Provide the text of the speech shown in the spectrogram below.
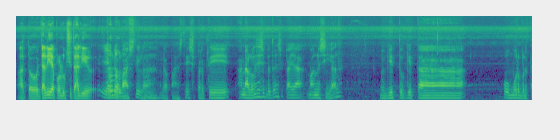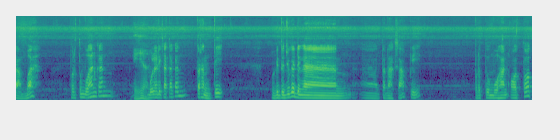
atau tadi ya produksi tadi Ya udah turun. pasti lah, udah pasti. Seperti analogi sih sebetulnya sih kayak manusia lah. Begitu kita umur bertambah, pertumbuhan kan Iya. boleh dikatakan terhenti. Begitu juga dengan eh, ternak sapi, pertumbuhan otot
